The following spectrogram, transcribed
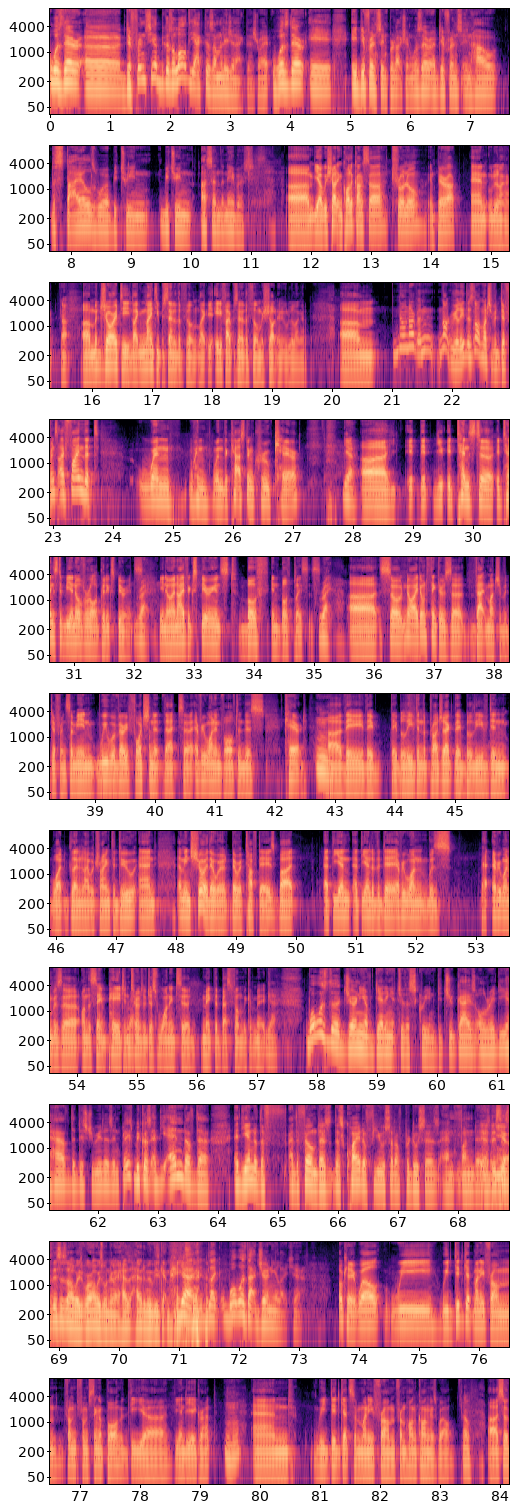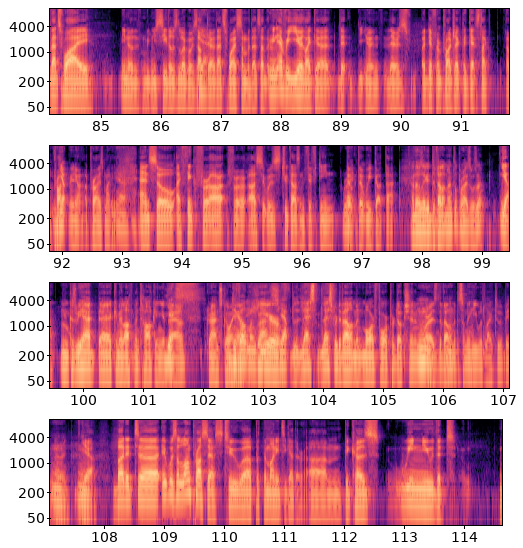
Was there a difference here? Because a lot of the actors are Malaysian actors, right? Was there a a difference in production? Was there a difference in how the styles were between between us and the neighbors? Um, yeah, we shot in Kuala Kangsar, Tronoh in Perak, and Hulu Langat. Ah. Uh, majority, like 90% of the film, like 85% of the film was shot in Hulu Langat. Um, no, not not really. There's not much of a difference. I find that when when when the cast and crew care, Yeah. uh, it it you, it tends to it tends to be an overall good experience. Right. You know, and I've experienced both in both places. Right. Uh, so no, I don't think there's uh, that much of a difference. I mean, we were very fortunate that uh, everyone involved in this cared. Mm. Uh, they they they believed in the project. They believed in what Glen and I were trying to do. And I mean, sure, there were there were tough days, but at the end at the end of the day, everyone was everyone was uh, on the same page in terms of just wanting to make the best film we could make. Yeah. What was the journey of getting it to the screen? Did you guys already have the distributors in place? Because at the end of the at the end of the f- uh, the film, there's there's quite a few sort of producers and funders. Yeah, and- this Yeah. is this is always we're always wondering like, how how do movies get made? yeah. like what was that journey like? Yeah. Okay, well, we we did get money from from from Singapore with the uh, the NDA grant, and we did get some money from from Hong Kong as well. Oh. uh, so that's why you know when you see those logos up Yeah. there, that's why some of that's. I mean, every year, like uh, the, you know, there's a different project that gets like a pro- Yep. you know a prize money, Yeah. and so I think for our for us it was 2015 Right. that, that we got that. And that was like a developmental prize, was it? Yeah, Because we had uh, Camille Hoffman talking about Yes. grants going Development out here, grants, yep. less less for development, more for production, Mm. whereas development is something he would like to have been doing. Yeah, but it uh, it was a long process to uh, put the money together um, because we knew that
